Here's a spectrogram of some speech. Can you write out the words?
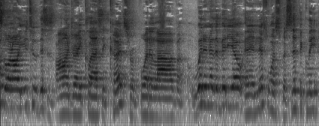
What's going on YouTube? This is Andre Classic Cuts reporting live with another video and in this one specifically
